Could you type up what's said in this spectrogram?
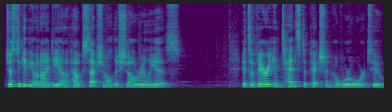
just to give you an idea of how exceptional this show really is. It's a very intense depiction of World War II,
